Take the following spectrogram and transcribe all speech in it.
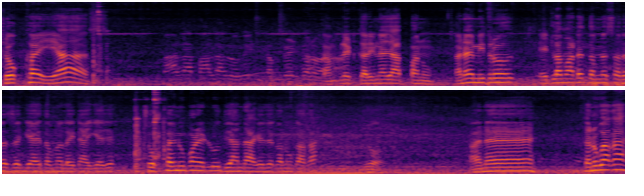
ચોખ્ખાઈ યસ. કમ્પ્લીટ કરીને જ આપવાનું. અને મિત્રો એટલા માટે તમને સરસ જગ્યાએ તમને લઈને આવી ગયા છે. ચોખ્ખાઈનું પણ એટલું ધ્યાન રાખે છે કનુ કાકા. જો અને કનુ કાકા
